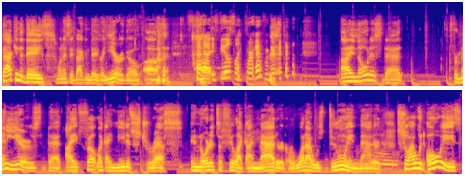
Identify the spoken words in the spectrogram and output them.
back in the days when i say back in days a year ago uh Uh, it feels like forever. I noticed that for many years that I felt like I needed stress in order to feel like I mattered or what I was doing mattered. Ooh. So I would always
